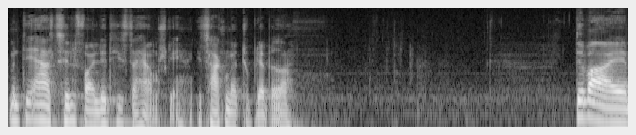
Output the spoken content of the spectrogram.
men det er at tilføje lidt hister her måske, i takt med, at du bliver bedre. Det var øh,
